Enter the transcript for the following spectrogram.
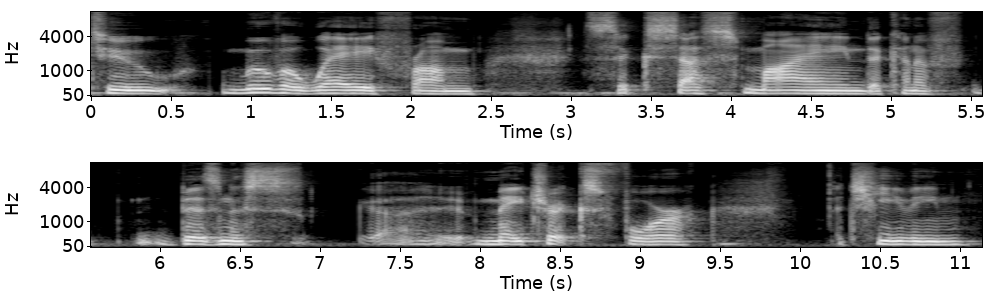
to move away from success mind, a kind of business uh, matrix for achieving.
